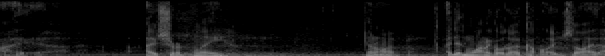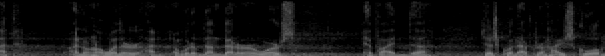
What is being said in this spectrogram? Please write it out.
I, I certainly, you know, I didn't want to go to college, so I, I, I don't know whether I, I would have done better or worse if I'd uh, just quit after high school.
